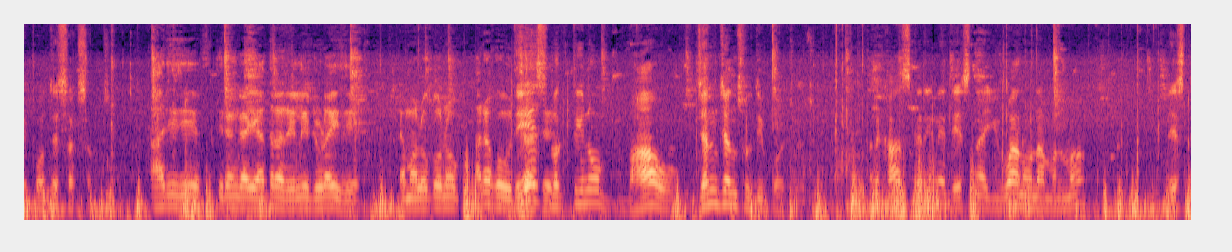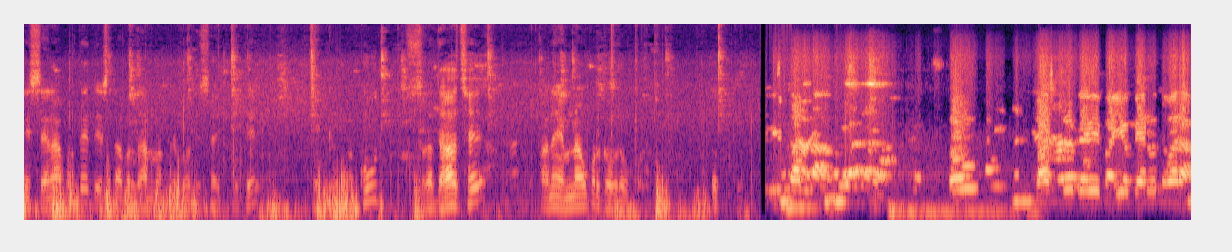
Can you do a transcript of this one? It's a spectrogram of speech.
એ પોતે સક્ષમ છે. આજે જે તિરંગા યાત્રા રેલી જોડાઈ છે એમાં લોકોનો અનોખો દેશભક્તિનો ભાવ જન જન સુધી પહોંચ્યો છે. અને ખાસ કરીને દેશના યુવાનોના મનમાં દેશની સેના પ્રત્યે, દેશના પ્રધાનમંત્રી મોદી સાહેબ પ્રત્યે એક અખૂત શ્રદ્ધા છે અને એમના ઉપર ગૌરવ પણ છે. ઓકે. ભાઈઓ બહેનો દ્વારા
